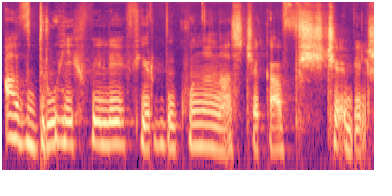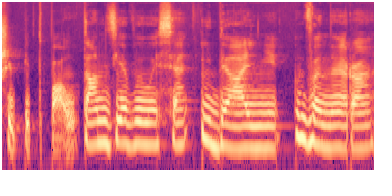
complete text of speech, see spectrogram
А в другій хвилі фірбуку на нас чекав ще більший підпал. Там з'явилися ідеальні Венера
